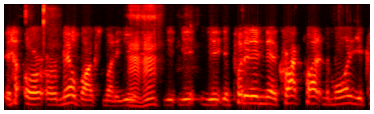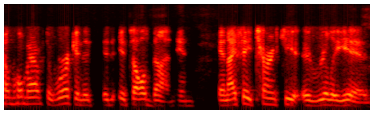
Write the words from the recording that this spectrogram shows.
or, or mailbox money. You, mm-hmm. you, you, you put it in the crock pot in the morning, you come home after work and it, it, it's all done. And, and I say turnkey, it really is.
